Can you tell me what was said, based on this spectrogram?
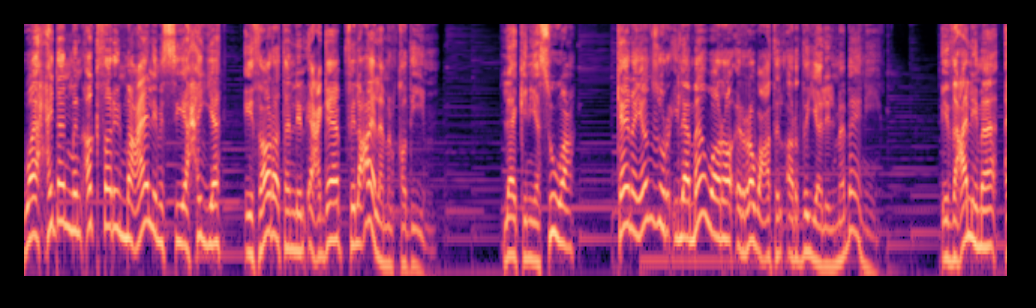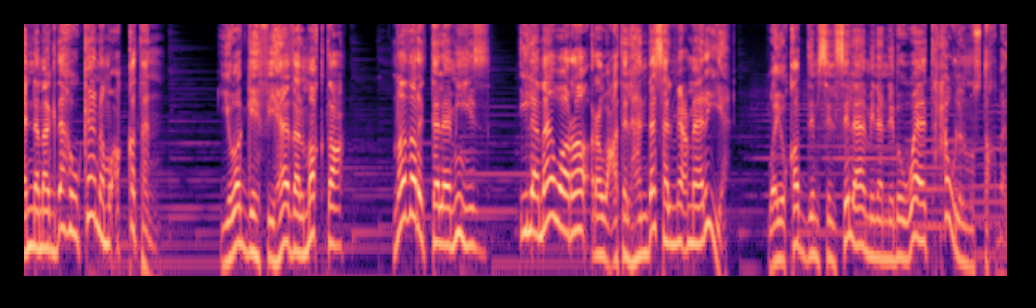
واحدا من أكثر المعالم السياحية إثارة للإعجاب في العالم القديم. لكن يسوع كان ينظر إلى ما وراء الروعة الأرضية للمباني. إذ علم أن مجده كان مؤقتا. يوجه في هذا المقطع نظر التلاميذ إلى ما وراء روعة الهندسة المعمارية ويقدم سلسلة من النبوات حول المستقبل.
